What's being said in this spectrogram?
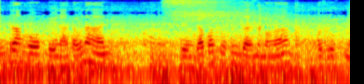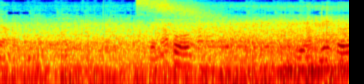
Yung trangko, yung nasa yung dapat susundan ng mga group niya. Then ako, yung speaker.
